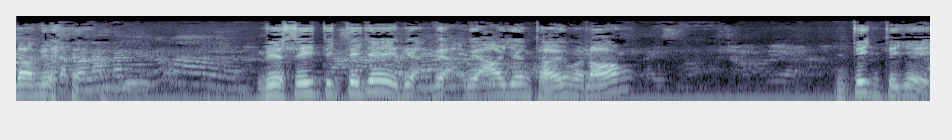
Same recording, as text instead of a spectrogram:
đó vì vì si tinh tinh gì vì vì vì ao dân thời mà đó tinh tinh gì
